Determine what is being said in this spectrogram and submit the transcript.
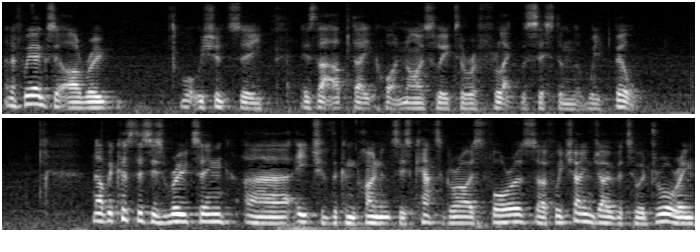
And if we exit our route, what we should see is that update quite nicely to reflect the system that we've built. Now because this is routing, uh, each of the components is categorized for us, so if we change over to a drawing,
